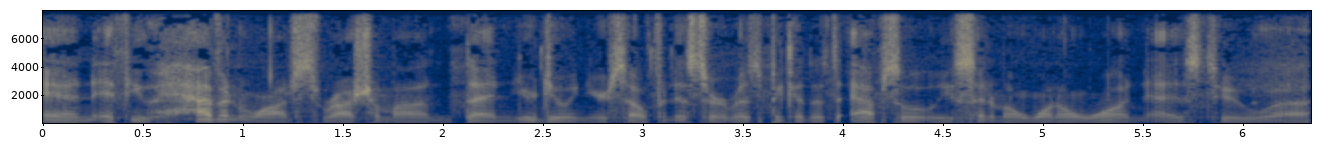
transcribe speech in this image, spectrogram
and if you haven't watched Rashomon, then you're doing yourself a disservice because it's absolutely cinema 101 as to uh,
